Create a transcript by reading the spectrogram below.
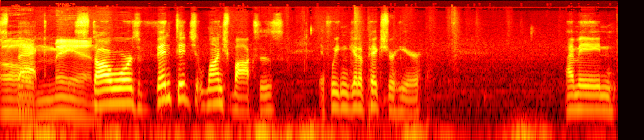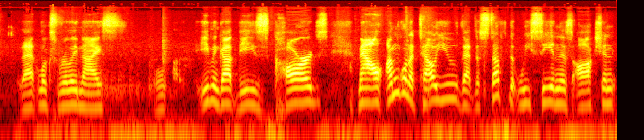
Oh back. man. Star Wars vintage lunch boxes. If we can get a picture here. I mean, that looks really nice. Even got these cards. Now, I'm going to tell you that the stuff that we see in this auction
